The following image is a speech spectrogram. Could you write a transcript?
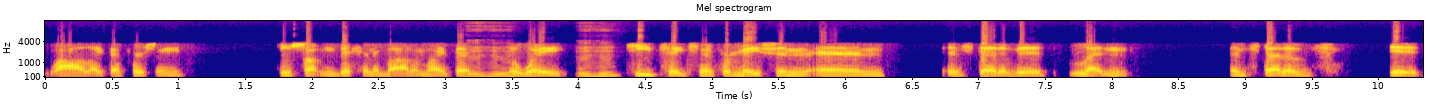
wow, like that person. There's something different about him, like that. Mhm. The way Mm-hmm. he takes information and instead of it letting instead of it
